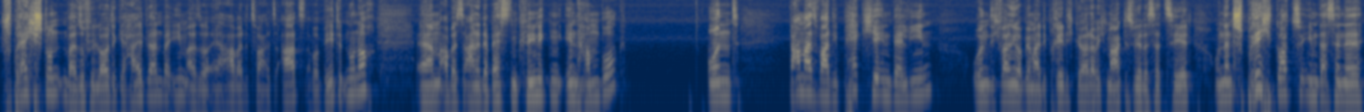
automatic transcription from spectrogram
Sprechstunden, weil so viele Leute geheilt werden bei ihm. Also er arbeitet zwar als Arzt, aber betet nur noch. Ähm, aber ist eine der besten Kliniken in Hamburg. Und damals war die PEC hier in Berlin. Und ich weiß nicht, ob ihr mal die Predigt gehört habt, ich mag das, wie er das erzählt. Und dann spricht Gott zu ihm, dass er eine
